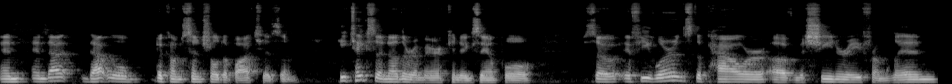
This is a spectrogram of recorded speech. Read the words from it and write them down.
and and that that will become central to Bataism he takes another American example. So if he learns the power of machinery from Lynn,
